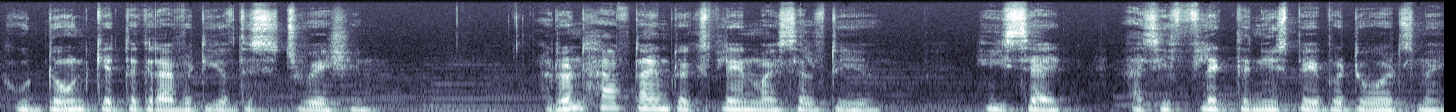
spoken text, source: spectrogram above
who don't get the gravity of the situation. I don't have time to explain myself to you, he said as he flicked the newspaper towards me.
